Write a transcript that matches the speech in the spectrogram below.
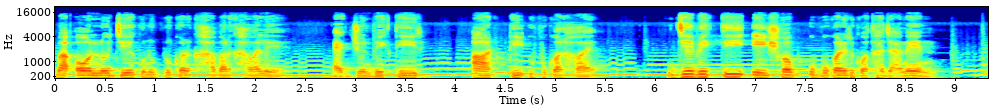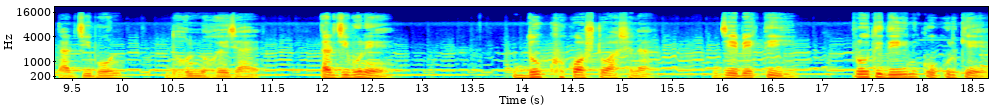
বা অন্য যে কোনো প্রকার খাবার খাওয়ালে একজন ব্যক্তির আটটি উপকার হয়। যে ব্যক্তি এই সব উপকারের কথা জানেন, তার জীবন ধন্য হয়ে যায়। তার জীবনে দুঃখ, কষ্ট আসে না। যে ব্যক্তি প্রতিদিন কুকুরকে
